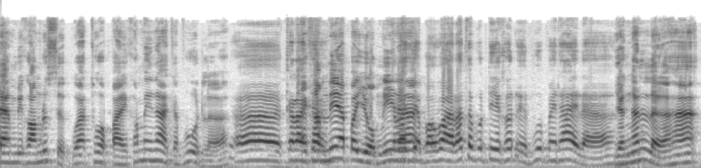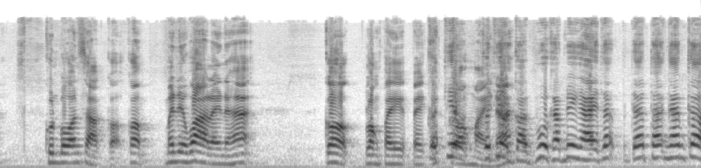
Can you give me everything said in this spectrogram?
ดงมีความรู้สึกว่าทั่วไปเขาไม่น่าจะพูดเหรอเออกำลังไอ้คำเนี้ยประโยคนี้เรานะจะบอกว่ารัฐมนตรีคนอื่นพูดไม่ได้เหรออย่างนั้นเหรอฮะคุณบวรศักดิ์ก็ก็ไม่ได้ว่าอะไรนะฮะก็ลองไปไปก็คัดเที่กยรวองใหม่ก็เที่ยวนะก่อนพูดคำนี้ไงถ้าถ้าถ้างั้นก็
